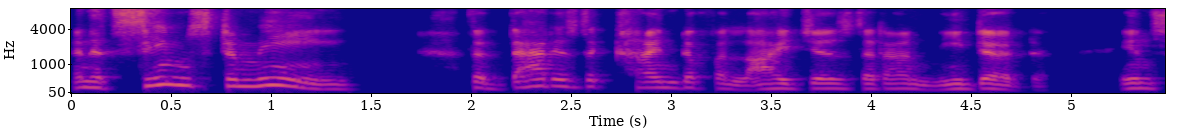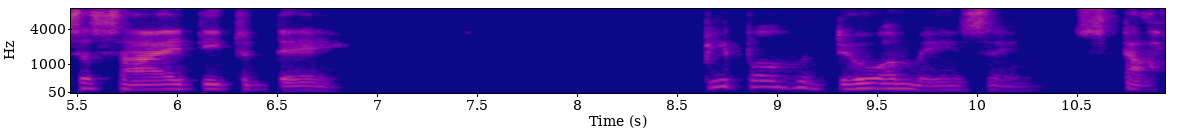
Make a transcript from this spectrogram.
And it seems to me that that is the kind of Elijahs that are needed in society today people who do amazing stuff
